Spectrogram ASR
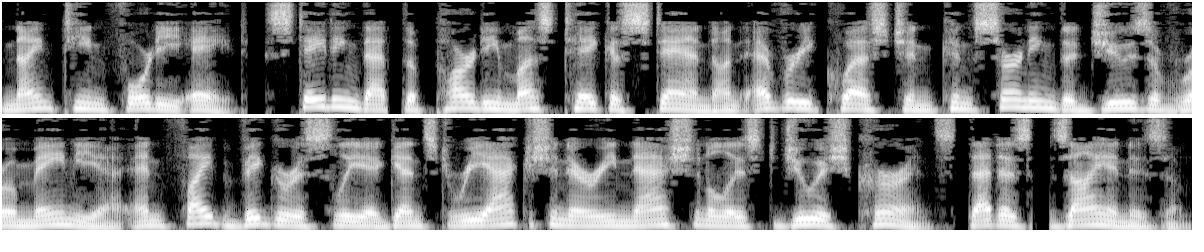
1948, stating that the party must take a stand on every question concerning the Jews of Romania and fight vigorously against reactionary nationalist Jewish currents that is, Zionism.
